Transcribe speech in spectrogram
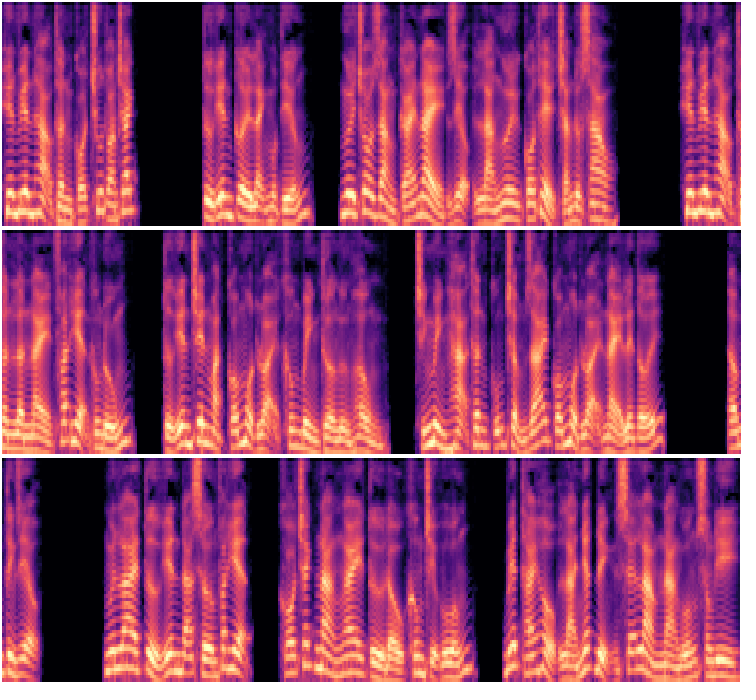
Hiên viên hạo thần có chút oán trách. Tử Yên cười lạnh một tiếng, ngươi cho rằng cái này rượu là ngươi có thể chắn được sao? Hiên viên hạo thần lần này phát hiện không đúng, Tử Yên trên mặt có một loại không bình thường ngừng hồng, chính mình hạ thân cũng chậm rãi có một loại này lên tới. Ấm tình rượu. Nguyên lai Tử Yên đã sớm phát hiện, khó trách nàng ngay từ đầu không chịu uống, biết Thái Hậu là nhất định sẽ làm nàng uống xong đi,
